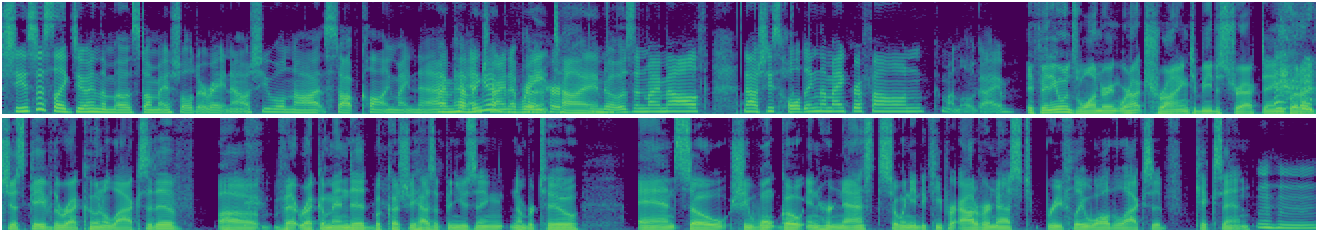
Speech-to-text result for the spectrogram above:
She's just like doing the most on my shoulder right now. She will not stop clawing my neck. I'm having and a trying to great put her time. nose in my mouth. Now she's holding the microphone. Come on, little guy. If anyone's wondering, we're not trying to be distracting, but I just gave the raccoon a laxative, uh, vet recommended because she hasn't been using number two. And so she won't go in her nest. So we need to keep her out of her nest briefly while the laxative kicks in. Mm-hmm.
